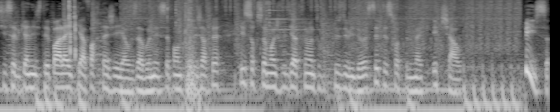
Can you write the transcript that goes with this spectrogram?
Si c'est le cas, n'hésitez pas à liker, à partager et à vous abonner si ce n'est pas encore déjà fait. Et sur ce, moi je vous dis à très bientôt pour plus de vidéos. C'était Soit Cool et ciao. Peace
